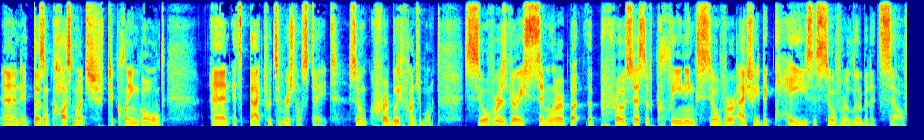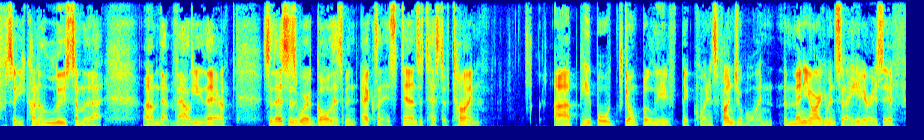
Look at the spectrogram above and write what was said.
and it doesn't cost much to clean gold and it's back to its original state. So incredibly fungible. Silver is very similar, but the process of cleaning silver actually decays the silver a little bit itself. So you kind of lose some of that um, that value there. So this is where gold has been excellent. It stands a test of time. Uh, people don't believe Bitcoin is fungible, and the many arguments that I hear is if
